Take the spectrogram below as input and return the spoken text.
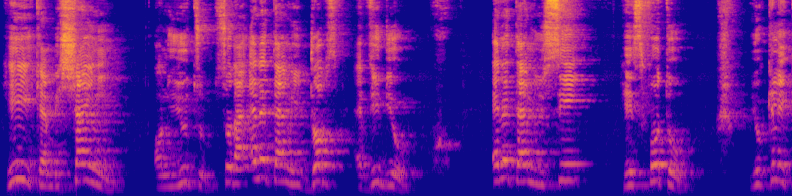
he can be shining on YouTube. So that anytime he drops a video anytime you see his photo you click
